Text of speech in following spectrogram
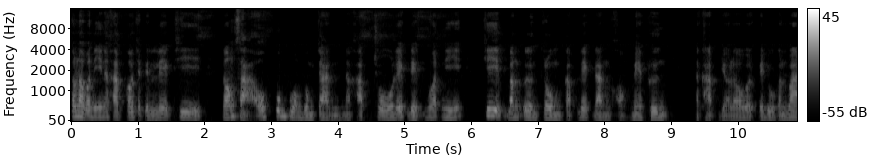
สำหรับวันนี้นะครับก็จะเป็นเลขที่น้องสาวพุ่มพวงดวงจันทร์นะครับ โชว์เลขเด็ดงวดนี้ที่บังเอิญตรงกับเลขดังของแม่พึ่งนะครับ เดี๋ยวเราไปดูกันว่า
